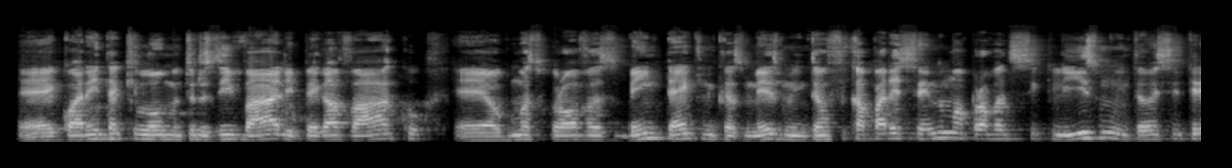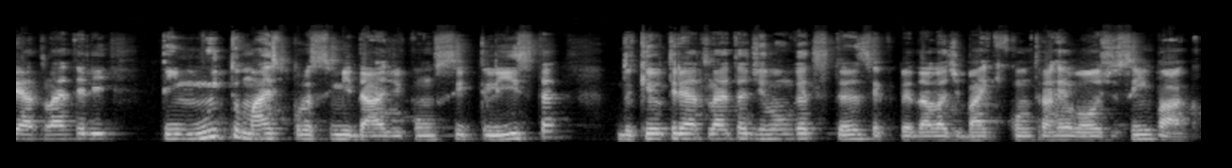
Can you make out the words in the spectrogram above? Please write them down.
é, 40 quilômetros e vale, pegar vácuo, é, algumas provas bem técnicas mesmo, então fica parecendo uma prova de ciclismo. Então esse triatleta ele tem muito mais proximidade com o ciclista do que o triatleta de longa distância que pedala de bike contra relógio sem vácuo.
